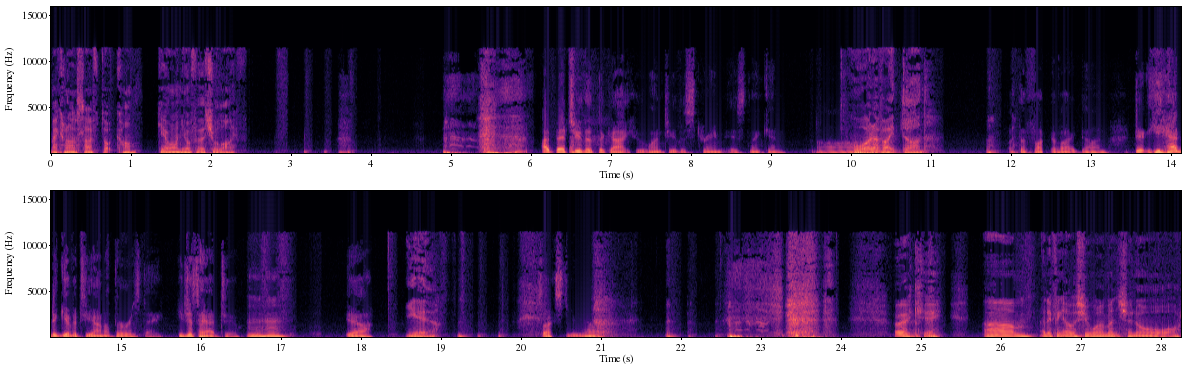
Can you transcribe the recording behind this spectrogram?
Mechanizedlife.com. Get on your virtual life. I bet you that the guy who lent you the stream is thinking, oh, what have I done? what the fuck have I done? Dude, he had to give it to you on a Thursday. He just had to. Mm-hmm. Yeah. Yeah. Sucks to be him. Okay. Um, anything else you want to mention or?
